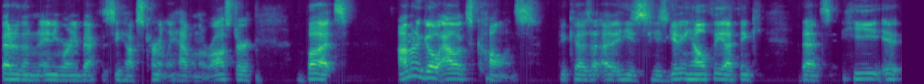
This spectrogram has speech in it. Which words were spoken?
better than any running back the Seahawks currently have on the roster. But I'm going to go Alex Collins because he's he's getting healthy. I think that he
